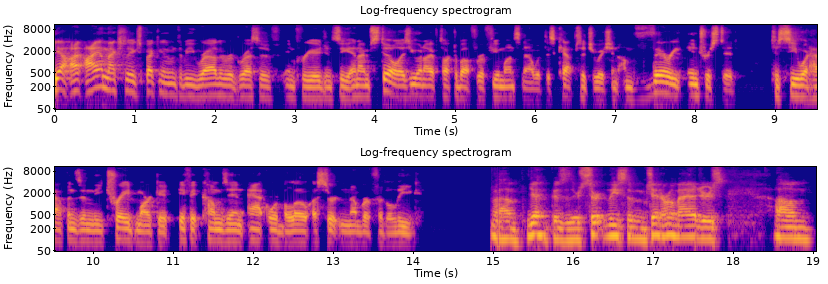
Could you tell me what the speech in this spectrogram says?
yeah, I, I, am actually expecting them to be rather aggressive in free agency. And I'm still, as you and I have talked about for a few months now with this cap situation, I'm very interested to see what happens in the trade market if it comes in at or below a certain number for the league. Um, yeah, because there's certainly some general managers um,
